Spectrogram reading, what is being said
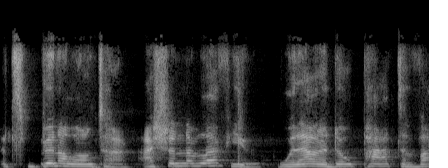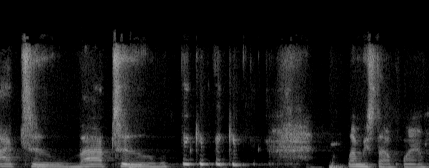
It's been a long time. I shouldn't have left you without a dope pot to vibe to, vibe to. Thinky, thinky. Let me stop playing.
